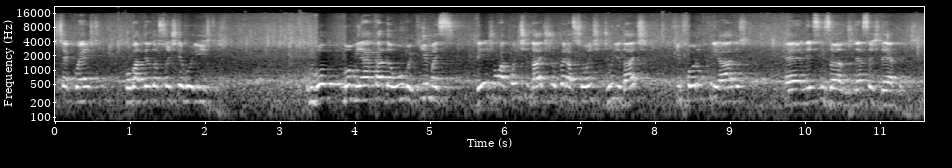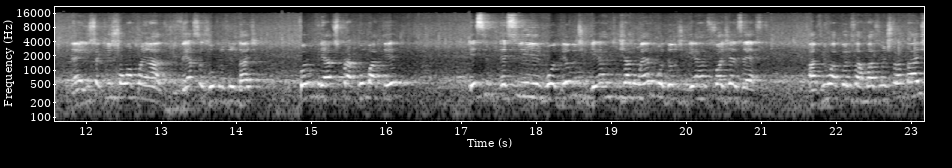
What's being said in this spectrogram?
sequestro, combatendo ações terroristas. Não vou nomear cada uma aqui, mas vejam a quantidade de operações, de unidades que foram criadas é, nesses anos, nessas décadas. É, isso aqui só um apanhado, diversas outras unidades foram criadas para combater esse, esse modelo de guerra que já não era um modelo de guerra só de exército. Haviam atores armados não estatais,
